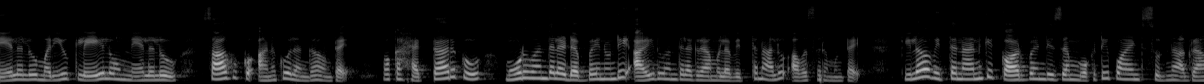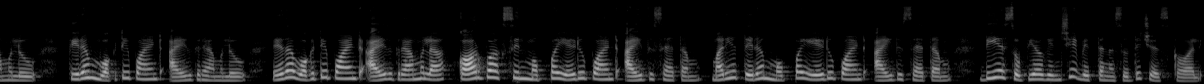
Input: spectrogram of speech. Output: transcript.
నేలలు మరియు క్లేలోమ్ నేలలు సాగుకు అనుకూలంగా ఉంటాయి. ఒక హెక్టారుకు మూడు వందల డెబ్బై నుండి ఐదు వందల గ్రాముల విత్తనాలు అవసరం ఉంటాయి కిలో విత్తనానికి కార్బండిజం ఒకటి పాయింట్ సున్నా గ్రాములు తిరం ఒకటి పాయింట్ ఐదు గ్రాములు లేదా ఒకటి పాయింట్ ఐదు గ్రాముల కార్బాక్సిన్ ముప్పై ఏడు పాయింట్ ఐదు శాతం మరియు తిరం ముప్పై ఏడు పాయింట్ ఐదు శాతం డిఎస్ ఉపయోగించి విత్తన శుద్ధి చేసుకోవాలి.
